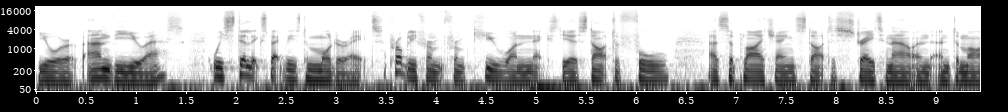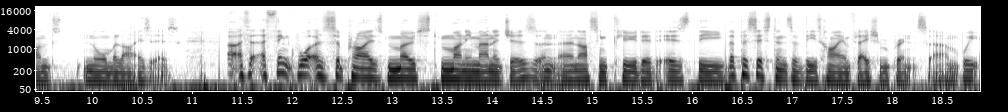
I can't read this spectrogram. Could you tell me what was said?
Europe, and the US. We still expect these to moderate, probably from from Q1 next year, start to fall as supply chains start to straighten out and, and demand normalizes. I, th- I, think what has surprised most money managers and, and, us included is the, the persistence of these high inflation prints. Um, we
